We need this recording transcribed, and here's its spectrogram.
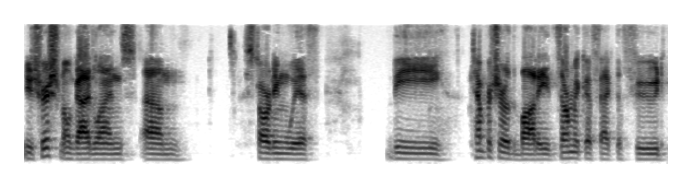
nutritional guidelines um, starting with the temperature of the body thermic effect of food.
